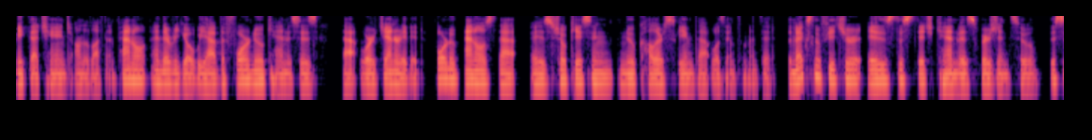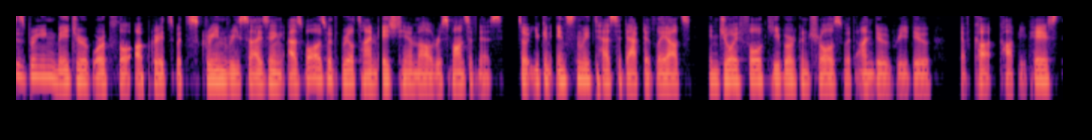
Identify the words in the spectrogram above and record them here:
make that change on the left hand panel. And there we go. We have the four new canvases that were generated, four new panels that is showcasing the new color scheme that was implemented. The next new feature is the Stitch Canvas version 2. This is bringing major workflow upgrades with screen resizing as well as with real-time HTML responsiveness. So you can instantly test adaptive layouts Enjoy full keyboard controls with undo, redo. You have cut, copy, paste,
